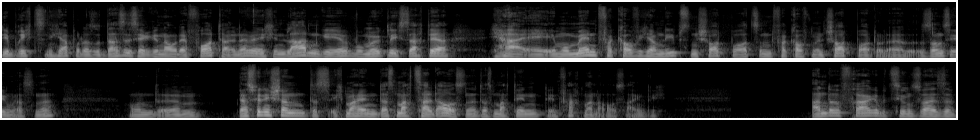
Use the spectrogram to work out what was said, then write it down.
dir bricht es nicht ab oder so. Das ist ja genau der Vorteil, ne? Wenn ich in den Laden gehe, womöglich sagt er, ja, ey, im Moment verkaufe ich am liebsten Shortboards und verkaufe mir ein Shortboard oder sonst irgendwas, ne? Und ähm, das finde ich schon, das, ich meine, das macht's halt aus, ne? Das macht den, den Fachmann aus eigentlich. Andere Frage, beziehungsweise,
